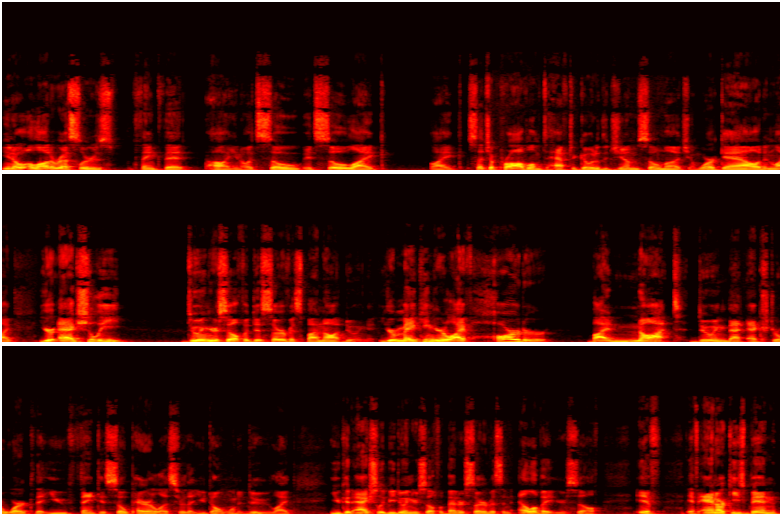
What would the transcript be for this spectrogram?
you know, a lot of wrestlers think that oh, you know, it's so it's so like like such a problem to have to go to the gym so much and work out and like you're actually doing yourself a disservice by not doing it. You're making your life harder by not doing that extra work that you think is so perilous or that you don't want to do. Like you could actually be doing yourself a better service and elevate yourself. If if Anarchy's been,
